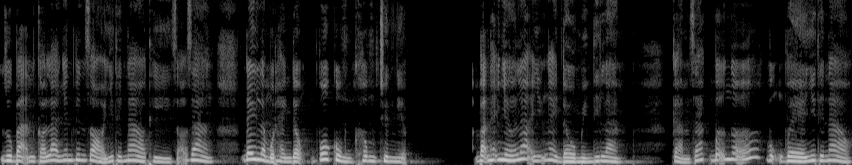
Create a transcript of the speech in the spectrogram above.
Dù bạn có là nhân viên giỏi như thế nào thì rõ ràng đây là một hành động vô cùng không chuyên nghiệp. Bạn hãy nhớ lại những ngày đầu mình đi làm. Cảm giác bỡ ngỡ, vụng về như thế nào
